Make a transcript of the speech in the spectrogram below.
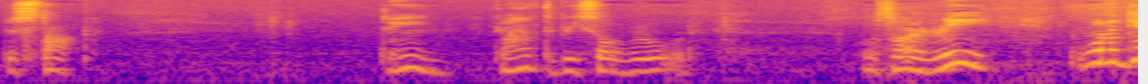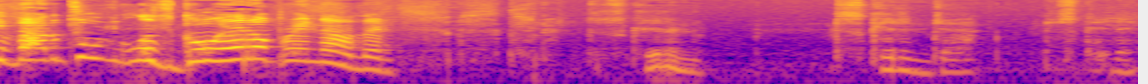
just stop. Dang, don't have to be so rude. Well, sorry. I want to give attitude? Let's go head up right now then. Just kidding. Just kidding. Just kidding, Jack. Just kidding.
